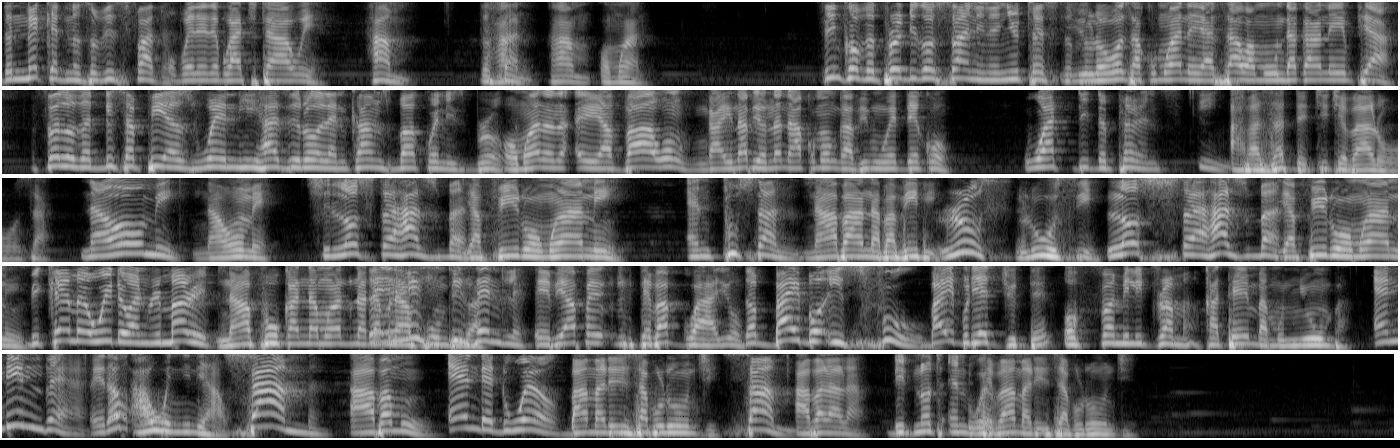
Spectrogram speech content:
the nakedness of his father, obwerere bwa kitaawe. Ham, the son. Hamu, omwana. Think of the prodigal son in the New Testament. lowooza ku mwana eyazaawa mu ndagaano empya. A fellow that disappears when he has it all and comes back when he's broke. omwana na- eyavaawo ng'alina byonna n'akomawo nga bimuweddeko. What did the parents think? abazadde ki kye baalowooza? Naomi, naome she lost her husband. Yafiirwa omwami and two sons. n'abaana babiri Ruth luusi lost her husband, yafiirwa omwami became a widow and remarried. n'afuuka nnamwandu nadamu The list is endless. ebyafa tebaggwayo The Bible is full bayibuli ejjudde of family drama. katemba mu nnyumba And in there, era awo wennyini awo some abamu ended well, baamaliriza bulungi some abalala did not end well. tebaamaliriza bulungi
